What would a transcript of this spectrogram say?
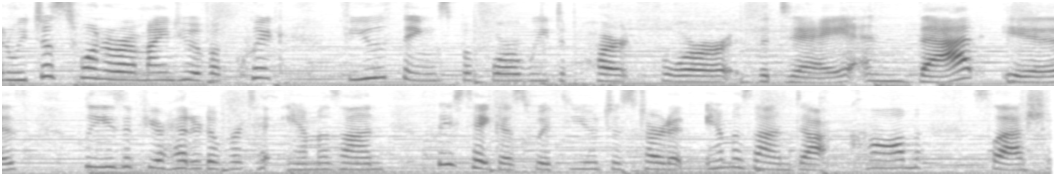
And we just want to remind you of a quick few things before we depart for the day. And that is please, if you're headed over to Amazon, please take us with you to start at amazon.com slash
